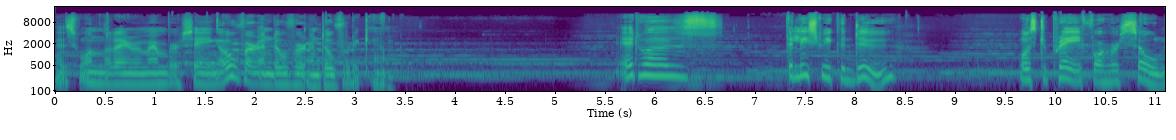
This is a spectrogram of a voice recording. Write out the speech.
It's one that I remember saying over and over and over again. It was the least we could do was to pray for her soul.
